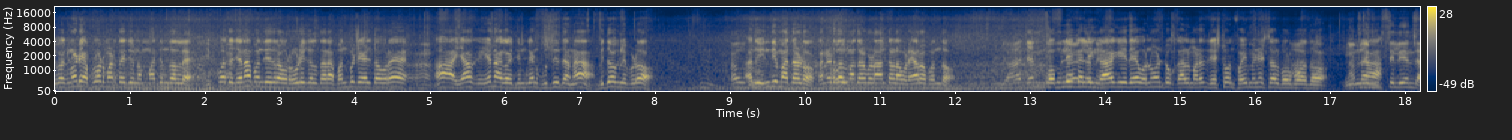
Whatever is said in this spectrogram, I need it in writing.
ಇವಾಗ ನೋಡಿ ಅಪ್ಲೋಡ್ ಮಾಡ್ತಾ ಇದೀವಿ ನಮ್ಮ ಮಾಧ್ಯಮದಲ್ಲೇ. ಇಪ್ಪತ್ತು ಜನ ಬಂದಿದ್ರು ಅವ್ರು ರೌಡಿಗಳ ಥರ. ಬಂದ್ಬಿಟ್ಟು ಹೇಳ್ತಾವ್ರೆ ಹಾಂ ಯಾವ ಏನಾಗೋಯ್ತು? ನಿಮ್ಗೇನು ಬುದ್ಧಿದಾನ ಬಿದ್ದೋಗ್ಲಿ ಬಿಡು. ಹೌದು. ಅದು ಹಿಂದಿ ಮಾತಾಡು. ಕನ್ನಡದಲ್ಲಿ ಮಾತಾಡಬೇಡ ಅಂತಾಳ ಅವಳು. ಯಾರೋ ಬಂದು. ಪಬ್ಲಿಕ್ ಅಲ್ಲಿ ಹಿಂಗಾಗಿದೆ ಒನ್ ಒನ್ ಟು ಕಾಲ್ ಮಾಡಿದ್ರೆ ಜಸ್ಟ್ ಒಂದು ಫೈವ್ ಮಿನಿಟ್ಸ್ ಅಲ್ಲಿ ಬರ್ಬೋದು. ಇಲ್ಲಿಂದ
